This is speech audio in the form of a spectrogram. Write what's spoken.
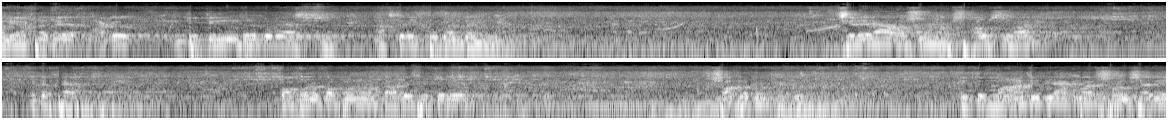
আমি আপনাদের আগে দু, তিন দিন ধরে বলে আসছি, আজকের এই প্রোগ্রামটা নিয়ে। ছেলেরা অসম্ভব সাহসী হয়, এটা ফ্যাক্ট কখনো কখনো তাদের ভিতরে সব রকম থাকে। কিন্তু মা যদি একবার সংসারে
